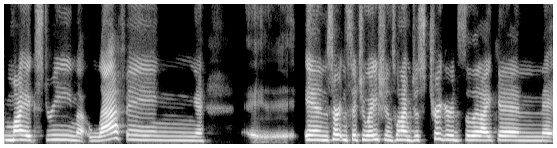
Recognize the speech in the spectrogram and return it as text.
my extreme laughing eh, in certain situations when I'm just triggered so that I can eh,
